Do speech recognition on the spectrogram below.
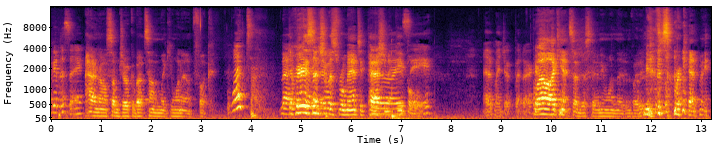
were you gonna say? I don't know some joke about sounding like you want to fuck. What? No, They're very that's kind of- sensuous, romantic, passionate Oh, I people. see. I like my joke better. Well, I can't send this to anyone that invited me to the summer academy.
